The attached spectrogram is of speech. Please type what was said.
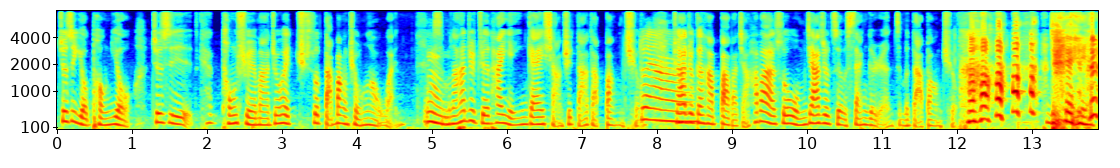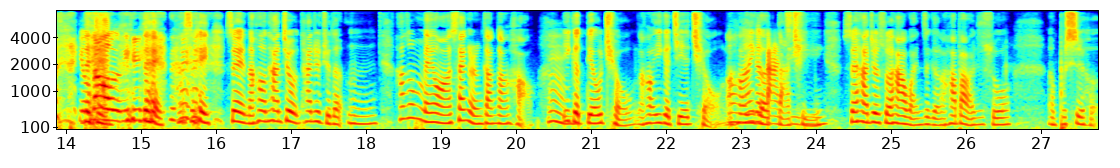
就是有朋友，就是同学嘛，就会说打棒球很好玩。嗯，什么呢？他就觉得他也应该想去打打棒球。对啊，就他就跟他爸爸讲，他爸爸说：“我们家就只有三个人，怎么打棒球？” 对，有道理。对，对所以所以然后他就他就觉得，嗯，他说没有啊，三个人刚刚好，嗯，一个丢球，然后一个接球，然后一个打旗，哦，所以他就说他要玩这个，然后他爸爸就说，嗯，不适合。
